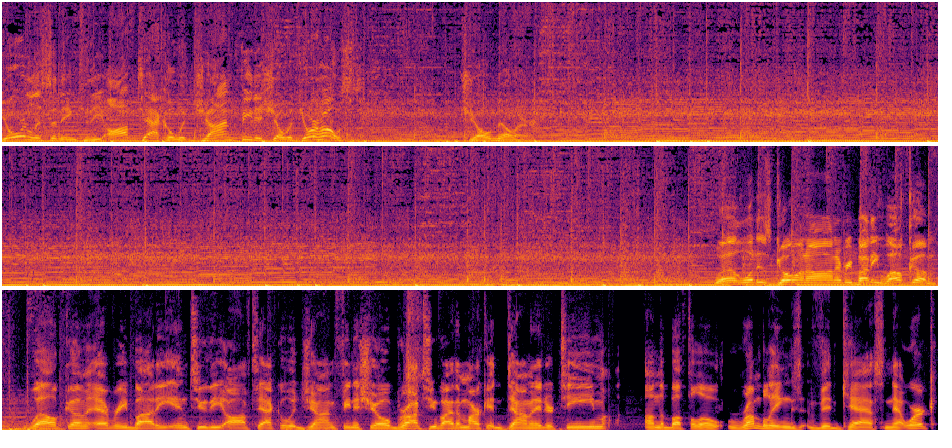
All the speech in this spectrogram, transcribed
You're listening to the Off Tackle with John Fina show with your host, Joe Miller. Well, what is going on, everybody? Welcome. Welcome, everybody, into the Off Tackle with John Fina show, brought to you by the Market Dominator team on the Buffalo Rumblings Vidcast Network,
